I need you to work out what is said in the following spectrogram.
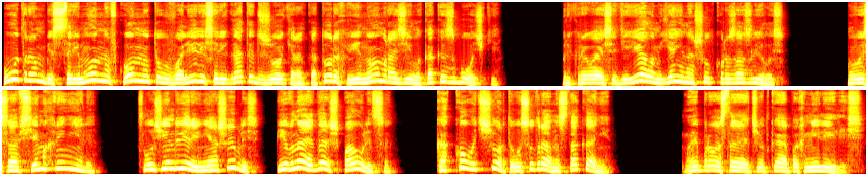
Утром бесцеремонно в комнату ввалились регаты Джокер, от которых вином разило, как из бочки. Прикрываясь одеялом, я не на шутку разозлилась. «Вы совсем охренели? Случаем двери не ошиблись? Пивная дальше по улице. Какого черта вы с утра на стакане?» «Мы просто чутка похмелились».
